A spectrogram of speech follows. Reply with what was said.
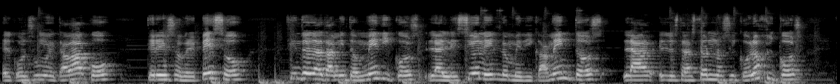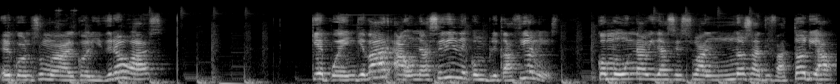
el consumo de tabaco, tener sobrepeso, cientos de tratamientos médicos, las lesiones, los medicamentos, los trastornos psicológicos, el consumo de alcohol y drogas, que pueden llevar a una serie de complicaciones, como una vida sexual no satisfactoria,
